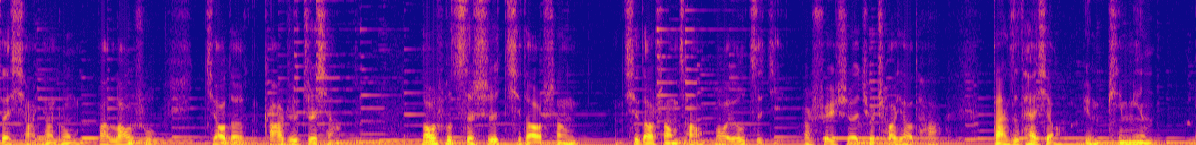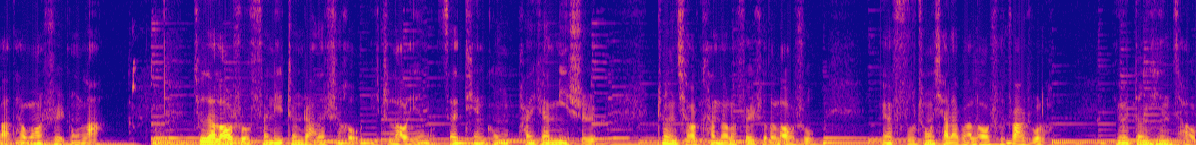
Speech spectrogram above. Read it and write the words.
在想象中把老鼠嚼得嘎吱直响。老鼠此时祈祷上祈祷上苍保佑自己，而水蛇却嘲笑他胆子太小，并拼命。把它往水中拉。就在老鼠奋力挣扎的时候，一只老鹰在天空盘旋觅食，正巧看到了肥硕的老鼠，便俯冲下来把老鼠抓住了。因为灯芯草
